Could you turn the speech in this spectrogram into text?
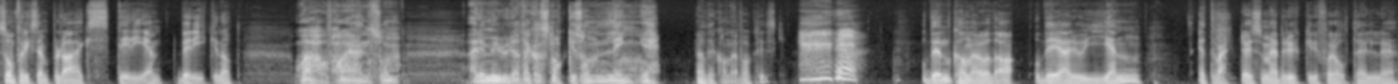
Som for eksempel da er ekstremt berikende at Wow, har jeg en sånn Er det mulig at jeg kan snakke sånn lenge? Ja, det kan jeg faktisk. Og den kan jeg jo da, og det er jo igjen et verktøy som jeg bruker i forhold til eh,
